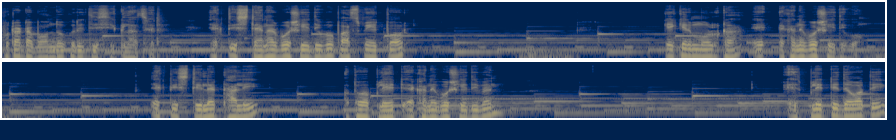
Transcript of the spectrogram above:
ফুটাটা বন্ধ করে দিয়েছি গ্লাসের। একটি স্ট্যানার বসিয়ে দেব পাঁচ মিনিট পর। কেকের মোলটা এখানে বসিয়ে দেব। একটি স্টিলের থালি অথবা প্লেট এখানে বসিয়ে দিবেন। এই প্লেটটি দেওয়াতে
